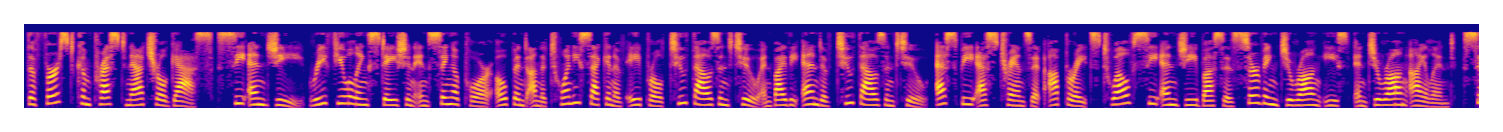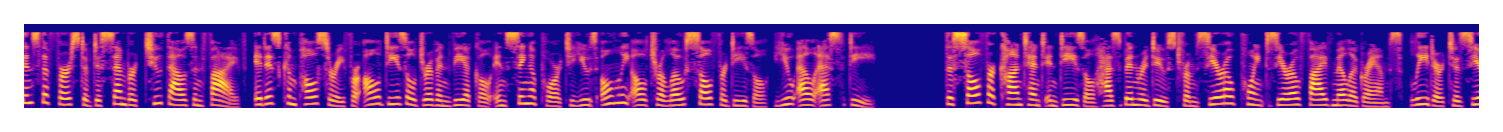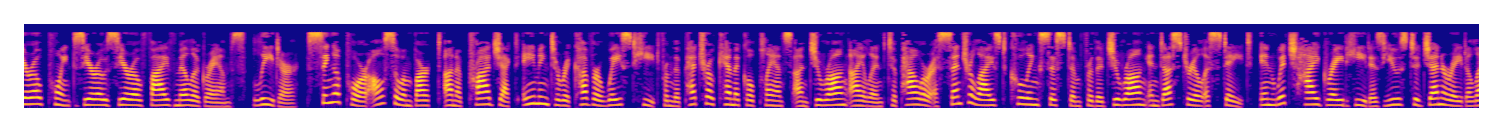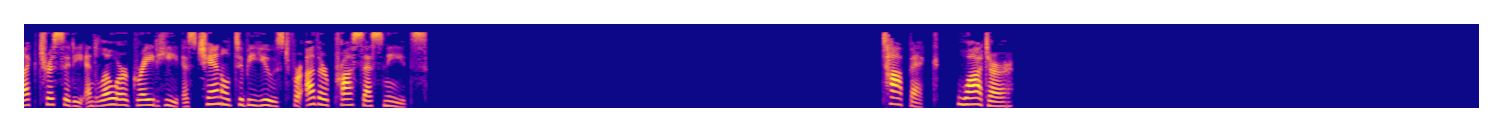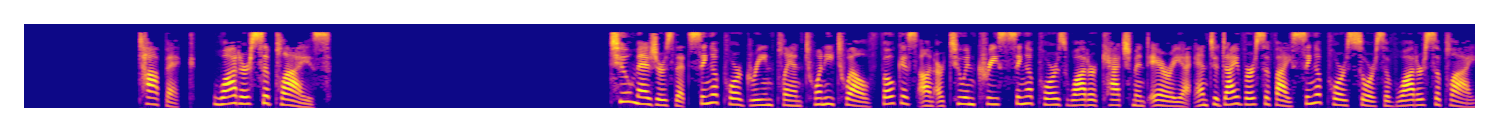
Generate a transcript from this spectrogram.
The first compressed natural gas CNG refueling station in Singapore opened on the 22nd of April 2002 and by the end of 2002, SBS Transit operates 12 CNG buses serving Jurong East and Jurong Island. Since the 1st of December 2005, it is compulsory for all diesel-driven vehicle in Singapore to use only ultra-low sulfur diesel ULSD, the sulfur content in diesel has been reduced from 0.05 mg liter to 0.005 mg liter. Singapore also embarked on a project aiming to recover waste heat from the petrochemical plants on Jurong Island to power a centralized cooling system for the Jurong Industrial Estate, in which high-grade heat is used to generate electricity and lower-grade heat is channeled to be used for other process needs. Topic: Water. Topic: Water supplies. Two measures that Singapore Green Plan 2012 focus on are to increase Singapore's water catchment area and to diversify Singapore's source of water supply.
